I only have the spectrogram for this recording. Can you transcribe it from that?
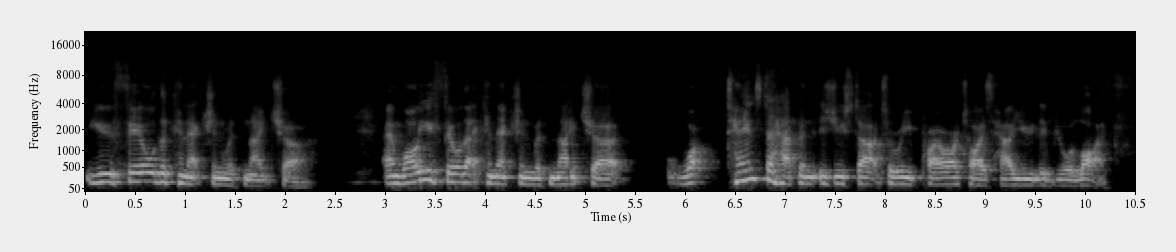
You feel the connection with nature. And while you feel that connection with nature, what tends to happen is you start to reprioritize how you live your life.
